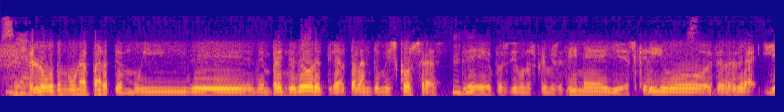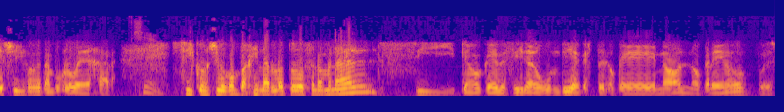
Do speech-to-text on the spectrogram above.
Sí. Pero luego tengo una parte muy de, de emprendedor, de tirar para adelante mis cosas, de pues llevo unos premios de cine y escribo, etcétera, etcétera, y eso yo creo que tampoco lo voy a dejar. Sí. Si consigo compaginarlo todo fenomenal, si tengo que decir algún día, que espero que no, no creo, pues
